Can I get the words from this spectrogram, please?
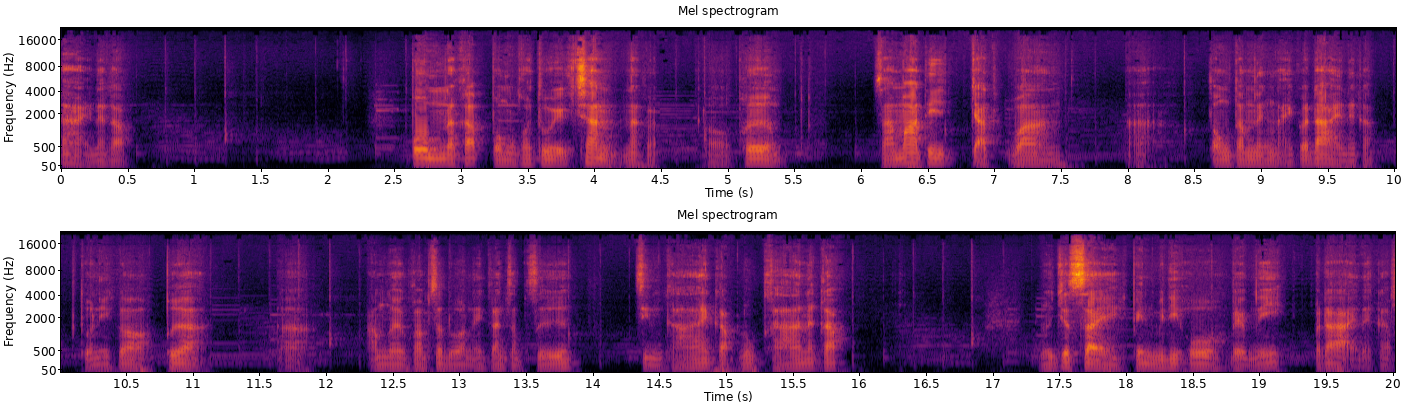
ได้นะครับ ปุ่มนะครับ ปุ่ม call to action นะครับเพิ่ม สามารถที่จัดวางตรงตำแหน่งไหนก็ได้นะครับ ตัวนี้ก็เพื่ออำนวยความสะดวกในการสั่งซื้อสินค้าให้กับลูกค้านะครับ หรือจะใส่เป็นวิดีโอแบบนี้ ก็ได้นะครับ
